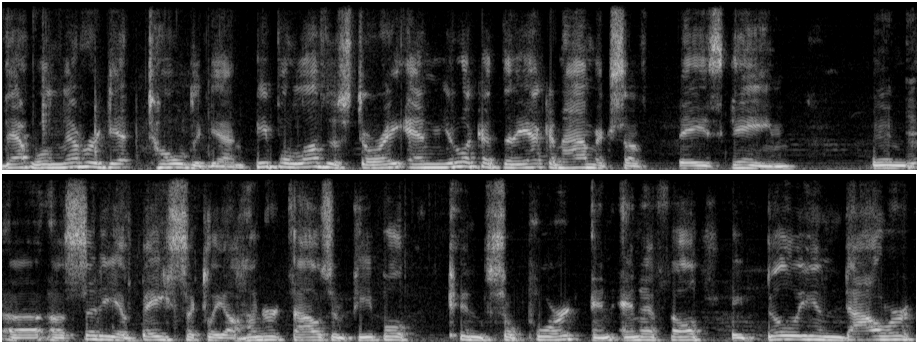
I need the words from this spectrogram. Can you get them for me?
that will never get told again. People love the story, and you look at the economics of today's game. In uh, a city of basically 100,000 people can support an NFL, a billion dollar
